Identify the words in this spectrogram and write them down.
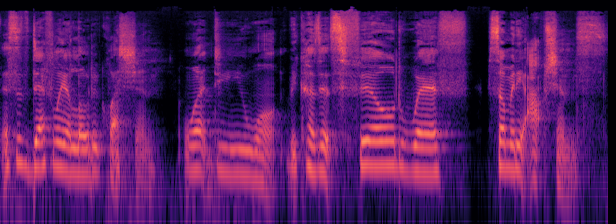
This is definitely a loaded question. What do you want? Because it's filled with so many options,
